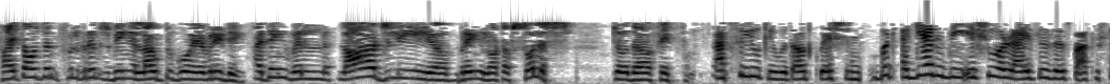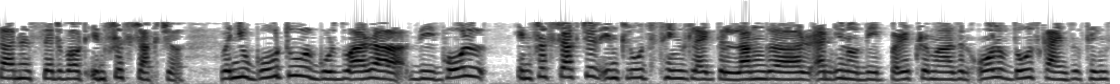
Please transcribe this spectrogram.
5,000 pilgrims being allowed to go every day, I think will largely uh, bring a lot of solace to the faithful. Absolutely, without question. But again, the issue arises, as Pakistan has said, about infrastructure. When you go to a gurdwara, the whole infrastructure includes things like the langar and, you know, the parikramas and all of those kinds of things,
